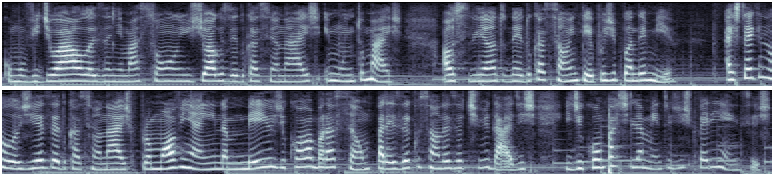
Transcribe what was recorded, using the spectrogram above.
como videoaulas, animações, jogos educacionais e muito mais, auxiliando na educação em tempos de pandemia. As tecnologias educacionais promovem ainda meios de colaboração para execução das atividades e de compartilhamento de experiências.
